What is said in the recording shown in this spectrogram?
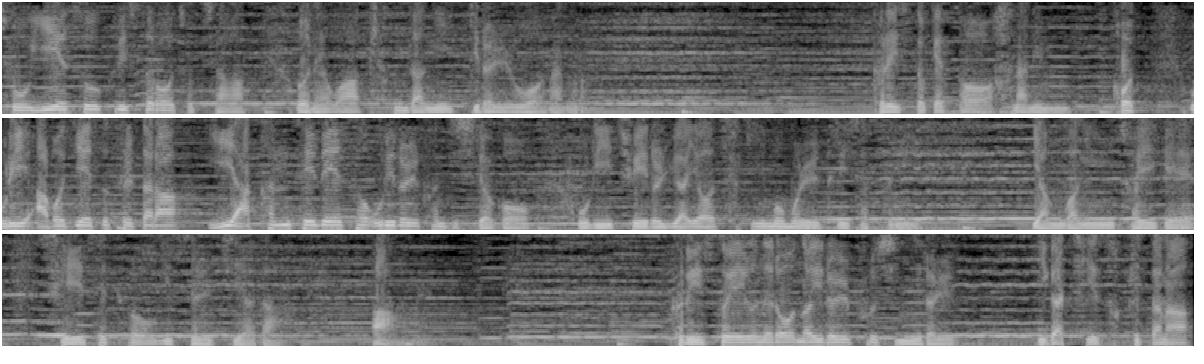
주 예수 그리스도로 조차 은혜와 평강이 있기를 원하노라. 그리스도께서 하나님 곧 우리 아버지의 뜻을 따라 이 악한 세대에서 우리를 건지시려고 우리 죄를 위하여 자기 몸을 들이셨으니 영광이 저에게 세세토록 있을지어다. 아멘. 그리스도의 은혜로 너희를 부르신 일을 이같이 석희 떠나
